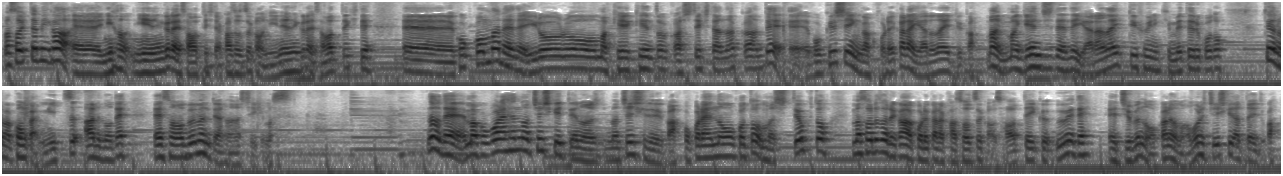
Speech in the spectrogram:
まあ、そういった身が、えー、2, 2年ぐらい触ってきた仮想通貨を2年ぐらい触ってきて、えーここまででいろいろまあ経験とかしてきた中で、えー僕自身がこれからやらないというか、まあ、まあ現時点でやらないっていうふうに決めてることっていうのが今回3つあるので、えーその部分っていうのを話していきます。なので、まあ、ここら辺の知識っていうのを、まあ、知識というか、ここら辺のことをまあ知っておくと、まあ、それぞれがこれから仮想通貨を触っていく上で、えー自分のお金を守る知識だったりとか、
